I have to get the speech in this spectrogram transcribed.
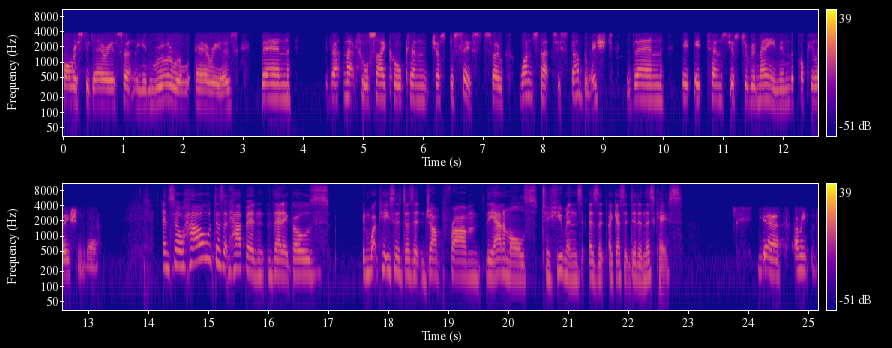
forested areas, certainly in rural areas, then that natural cycle can just persist. So once that's established, then it, it tends just to remain in the population there. And so, how does it happen that it goes? In what cases does it jump from the animals to humans, as it, I guess it did in this case? Yeah, I mean,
